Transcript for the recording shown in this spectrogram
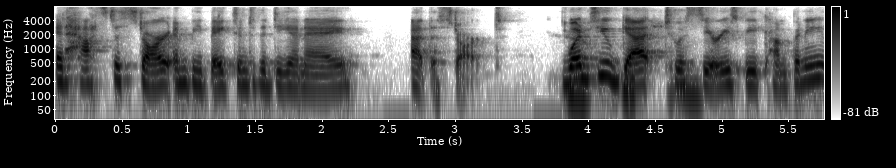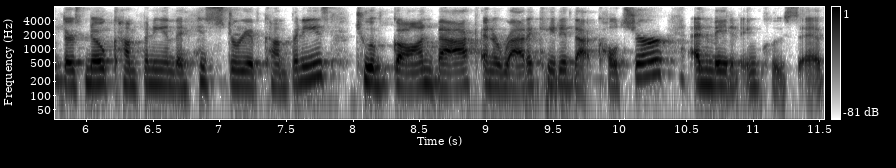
it has to start and be baked into the dna at the start Once you get to a mm-hmm. Series B company, there's no company in the history of companies to have gone back and eradicated that culture and made it inclusive.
